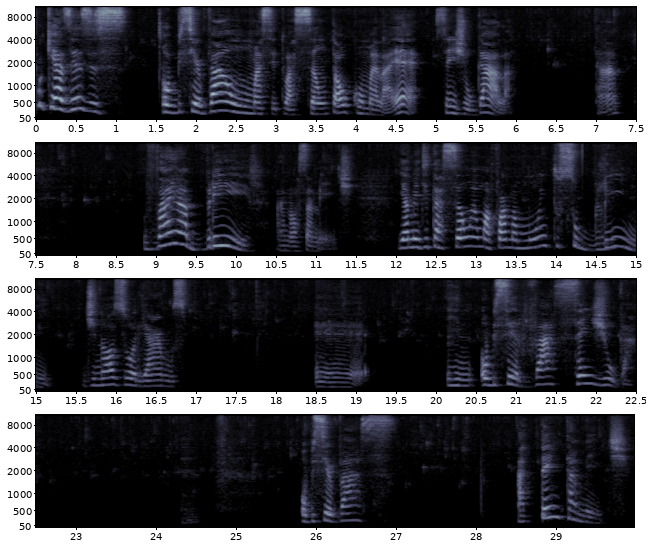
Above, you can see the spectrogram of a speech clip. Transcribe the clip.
Porque às vezes observar uma situação tal como ela é, sem julgá-la, tá? Vai abrir a nossa mente. E a meditação é uma forma muito sublime de nós olharmos é, e observar sem julgar. É. Observar atentamente.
